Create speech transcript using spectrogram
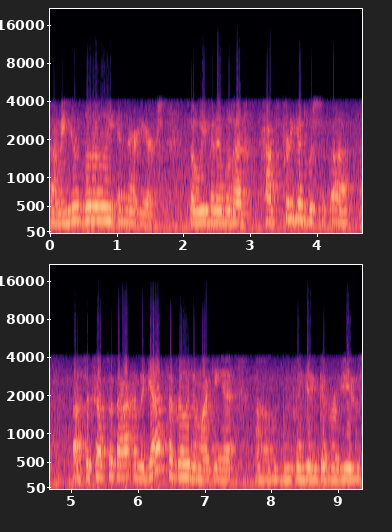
So, I mean, you're literally in their ears. So we've been able to have pretty good uh, uh, success with that, and the guests have really been liking it. Um, we've been getting good reviews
